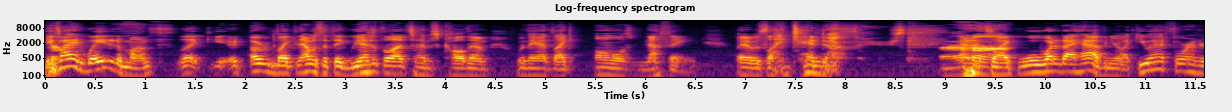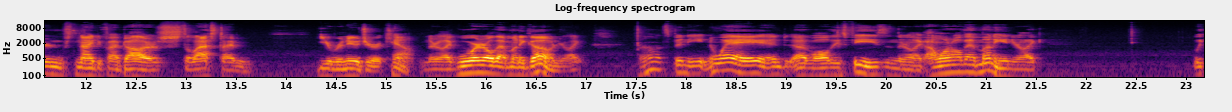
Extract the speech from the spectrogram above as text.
if I had waited a month, like, or like that was the thing. We had to a lot of times call them when they had like almost nothing. It was like ten dollars, and it's Uh-huh. like, well, what did I have? And you're like, you had four hundred and ninety five dollars the last time you renewed your account. And they're like, well, where did all that money go? And you're like, well, it's been eaten away and of all these fees. And they're like, I want all that money. And you're like, we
